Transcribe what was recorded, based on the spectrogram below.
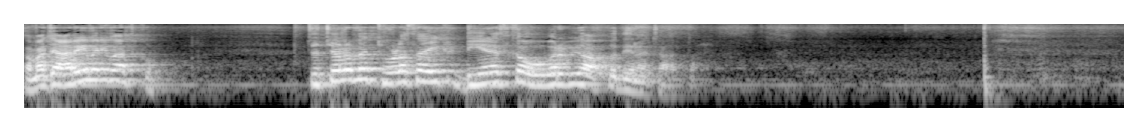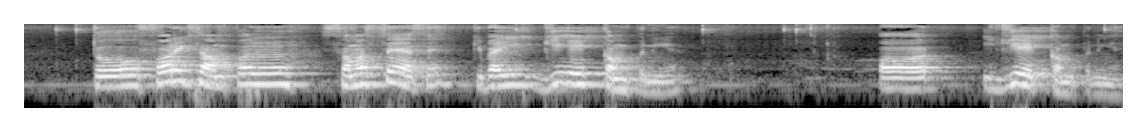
समझ आ रही है मेरी बात को? तो चलो मैं थोड़ा सा एक डीएनएस का ओवरव्यू आपको देना चाहता हूँ। तो फॉर एग्जांपल समझते हैं ऐसे कि भाई ये एक कंपनी है और ये एक कंपनी है।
